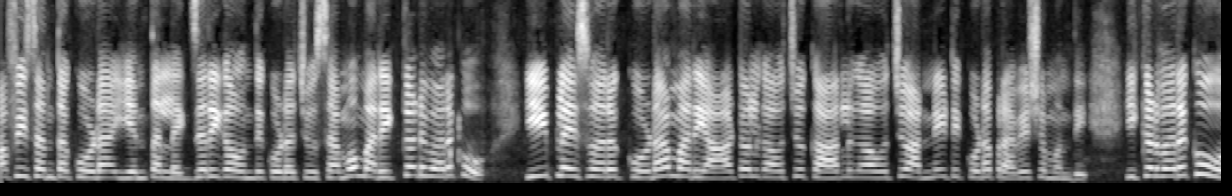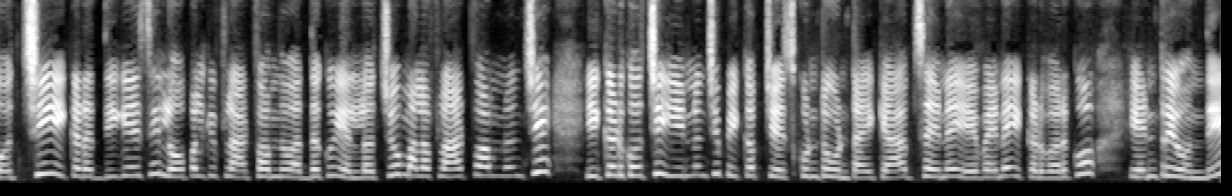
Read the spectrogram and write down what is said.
ఆఫీస్ అంతా కూడా ఎంత లగ్జరీగా ఉంది కూడా చూసాము. మరి ఇక్కడి వరకు ఈ ప్లేస్ వరకు కూడా మరి ఆటోలు కావచ్చు కార్లు కావచ్చు అన్నిటికి కూడా ప్రవేశం ఉంది. ఇక్కడ వరకు వచ్చి ఇక్కడ దిగేసి లోపలికి ప్లాట్ఫామ్ వద్దకు వెళ్ళొచ్చు. మళ్ళీ ప్లాట్ఫామ్ నుంచి ఇక్కడికి వచ్చి ఈ నుంచి పికప్ చేసుకుంటూ ఉంటాయి. క్యాబ్స్ అయినా ఏవైనా ఇక్కడ వరకు ఎంట్రీ ఉంది.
